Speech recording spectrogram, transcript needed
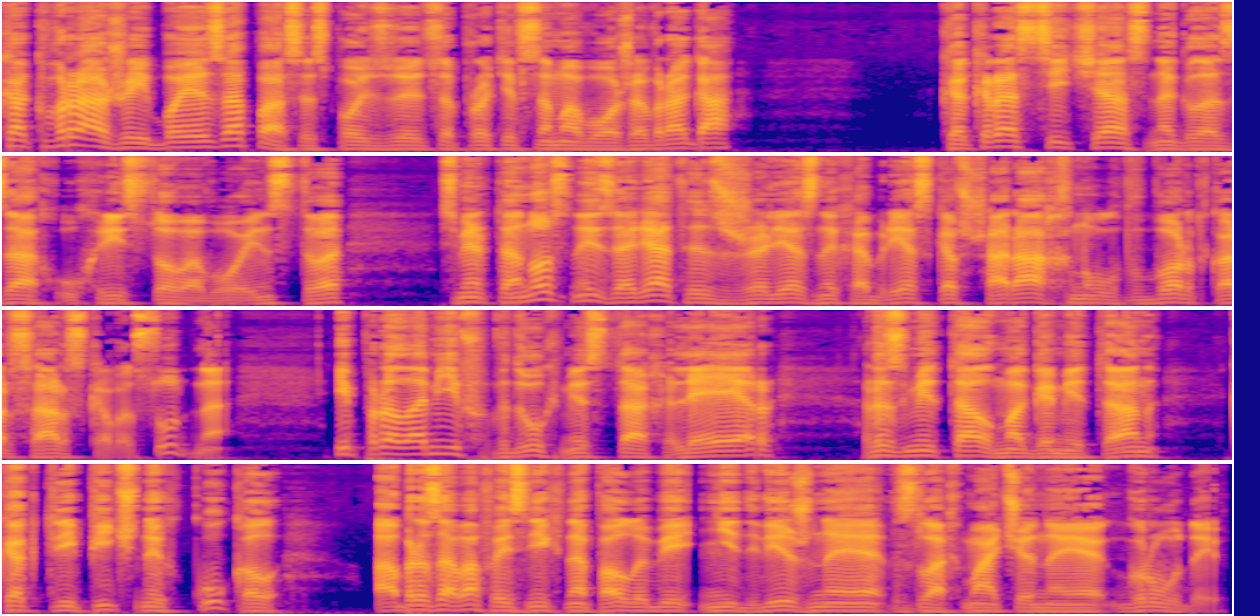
как вражий боезапас используется против самого же врага. Как раз сейчас на глазах у Христова воинства смертоносный заряд из железных обрезков шарахнул в борт корсарского судна и, проломив в двух местах леер, разметал Магометан, как тряпичных кукол, образовав из них на палубе недвижные взлохмаченные груды.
